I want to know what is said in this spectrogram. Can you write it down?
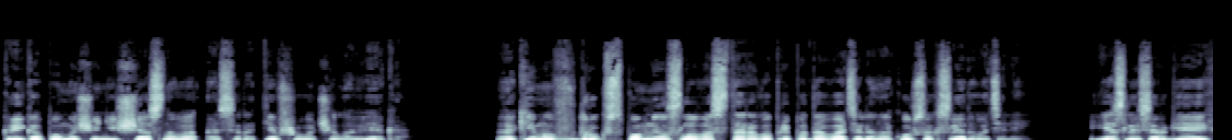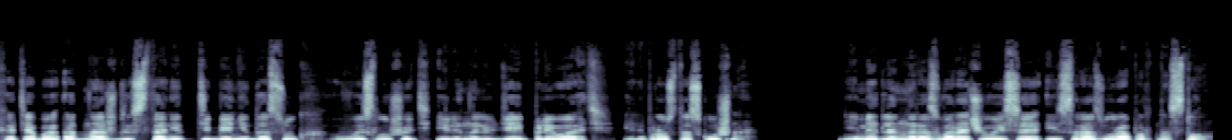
крик о помощи несчастного, осиротевшего человека. Акимов вдруг вспомнил слова старого преподавателя на курсах следователей. «Если, Сергей, хотя бы однажды станет тебе недосуг выслушать или на людей плевать, или просто скучно, Немедленно разворачивайся и сразу рапорт на стол.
